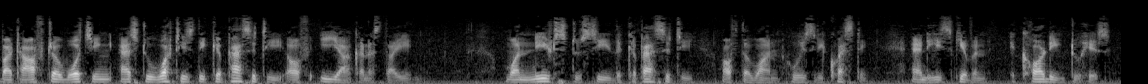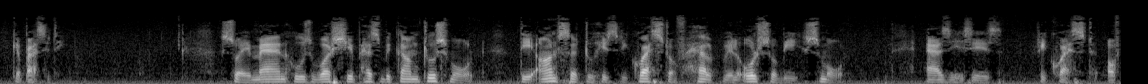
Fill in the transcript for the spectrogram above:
but after watching as to what is the capacity of Iyaka Nasta'in. One needs to see the capacity of the one who is requesting, and he is given according to his capacity. So a man whose worship has become too small, the answer to his request of help will also be small, as is his request of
